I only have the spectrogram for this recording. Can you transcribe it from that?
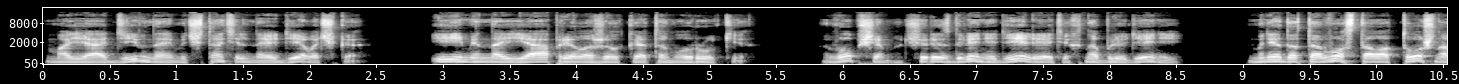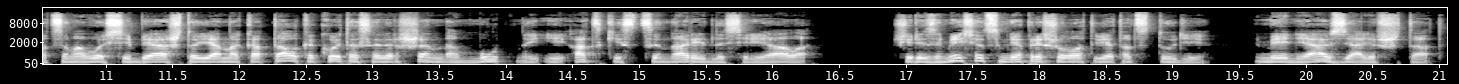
моя дивная мечтательная девочка. И именно я приложил к этому руки. В общем, через две недели этих наблюдений мне до того стало тошно от самого себя, что я накатал какой-то совершенно мутный и адский сценарий для сериала. Через месяц мне пришел ответ от студии. Меня взяли в штат.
